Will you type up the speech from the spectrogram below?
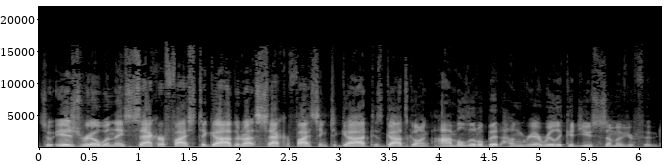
So, Israel, when they sacrifice to God, they're not sacrificing to God because God's going, I'm a little bit hungry. I really could use some of your food.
